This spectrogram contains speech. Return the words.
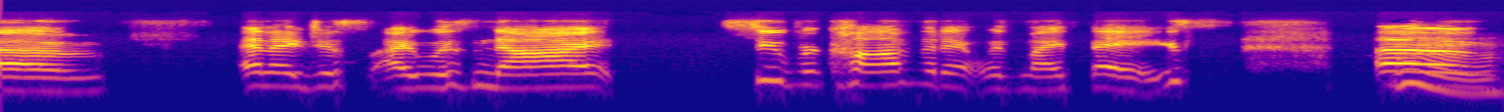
Um, and I just, I was not super confident with my face. Um, mm.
